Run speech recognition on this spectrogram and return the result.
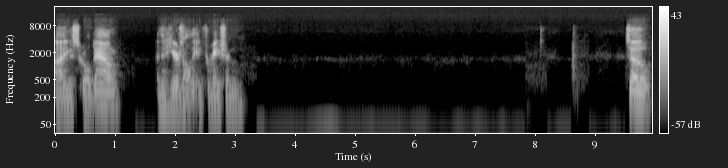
Uh, I need to scroll down. And then here's all the information. So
